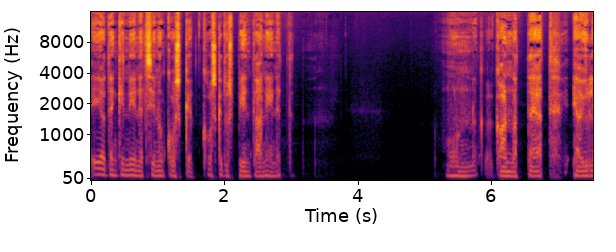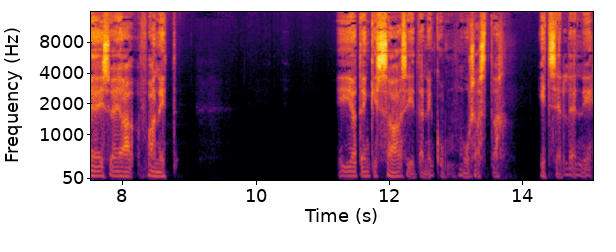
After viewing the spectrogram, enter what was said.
jotenkin niin, että siinä on koske, kosketuspintaa niin, että mun kannattajat ja yleisö ja fanit jotenkin saa siitä niin kuin musasta itselleen, niin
